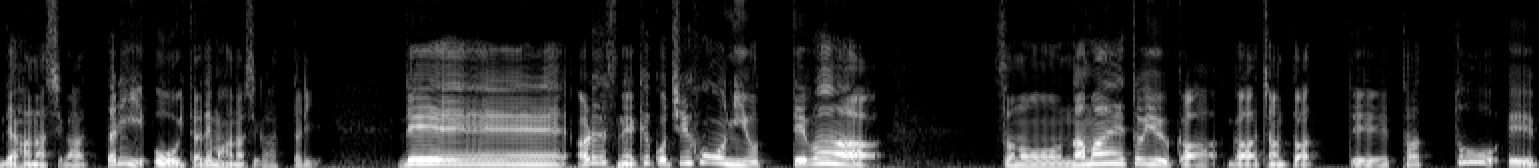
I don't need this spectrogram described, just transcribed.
で話があったり大分でも話があったり。であれですね結構地方によってはその名前というかがちゃんとあって例え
